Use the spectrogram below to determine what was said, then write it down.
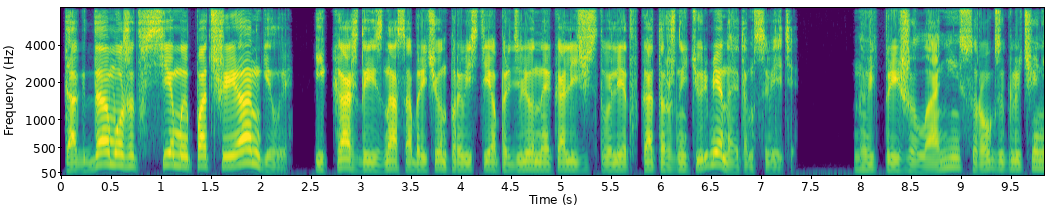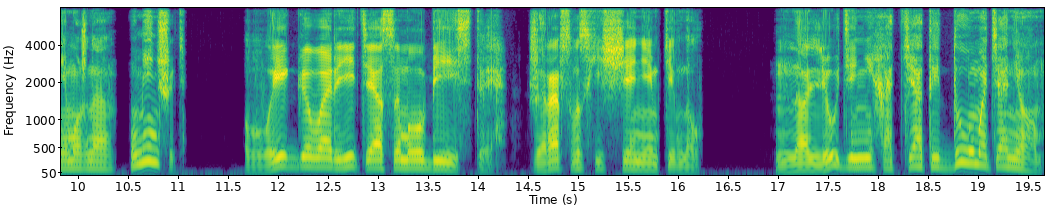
Тогда, может, все мы падшие ангелы, и каждый из нас обречен провести определенное количество лет в каторжной тюрьме на этом свете. Но ведь при желании срок заключения можно уменьшить. «Вы говорите о самоубийстве», — Жерар с восхищением кивнул. «Но люди не хотят и думать о нем.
